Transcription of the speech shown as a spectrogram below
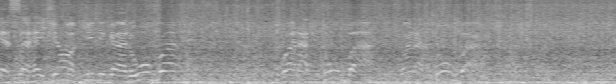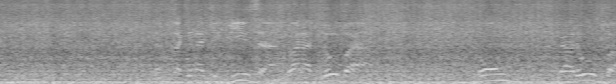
essa região aqui de Garuba, Guaratuba, Guaratuba. Estamos aqui na divisa, Guaratuba com Garuba.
